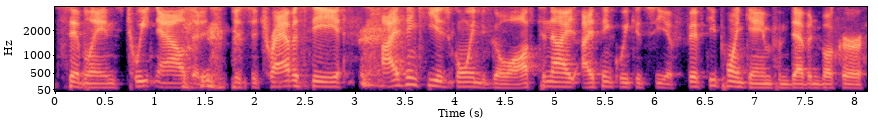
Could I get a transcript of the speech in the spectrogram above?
siblings tweeting out that it's just a travesty. I think he is going to go off tonight. I think we could see a 50 point game from Devin Booker,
